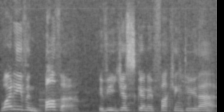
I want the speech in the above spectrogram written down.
Why'd even bother if you're just gonna fucking do that?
